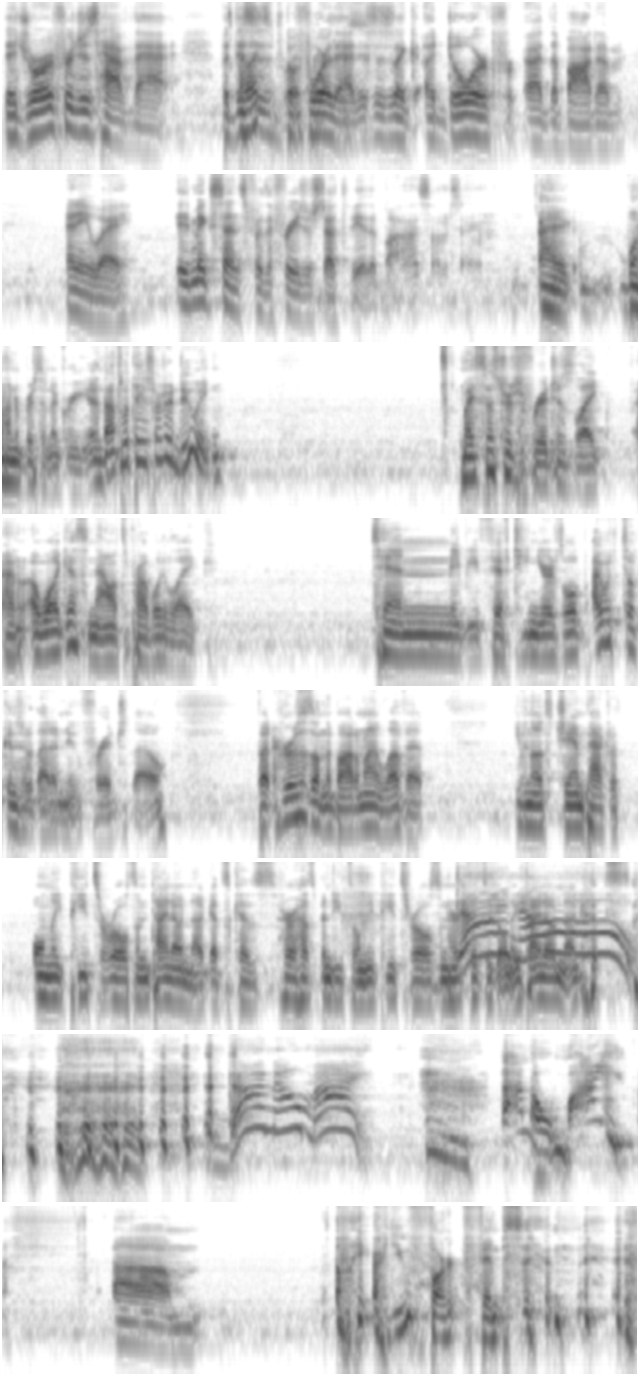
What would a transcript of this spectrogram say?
The drawer fridges have that, but this like is before that. This is like a door fr- at the bottom. Anyway, it makes sense for the freezer stuff to be at the bottom. That's what I'm saying. I 100% agree. And that's what they started doing. My sister's fridge is like, I don't well, I guess now it's probably like 10, maybe 15 years old. I would still consider that a new fridge, though. But hers is on the bottom. I love it. Even though it's jam packed with only pizza rolls and dino nuggets because her husband eats only pizza rolls and her kids eat only dino nuggets. Dynamite. Dynamite! Um, wait, are you Fart Fimpson?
